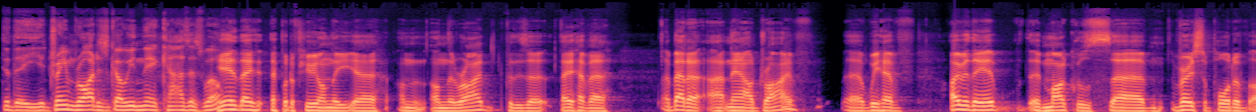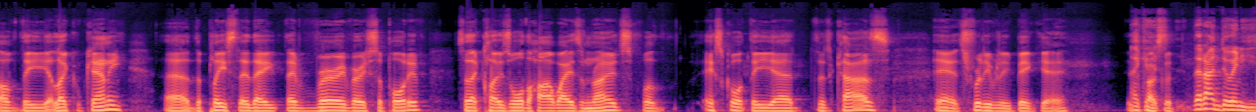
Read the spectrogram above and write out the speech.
do the Dream Riders go in their cars as well? yeah, they, they put a few on the uh, on on the ride. But there's a they have a about a, an hour drive. Uh, we have over there. The Michael's um very supportive of the local county. Uh, the police they they they're very very supportive. So they close all the highways and roads for escort the uh, the cars. Yeah, it's really really big. Yeah, it's Okay, quite so good. they don't do any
